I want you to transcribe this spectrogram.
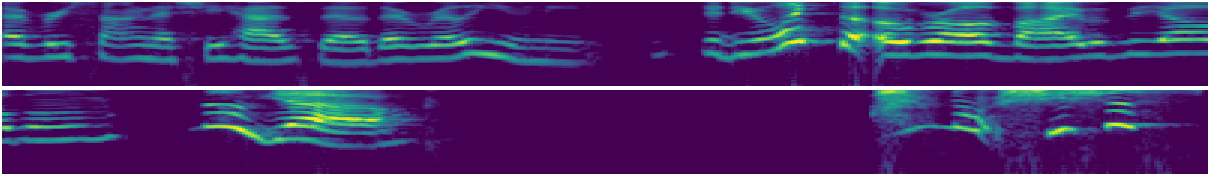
every song that she has though. They're really unique. Did you like the overall vibe of the album? No, yeah. I don't know. She's just.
